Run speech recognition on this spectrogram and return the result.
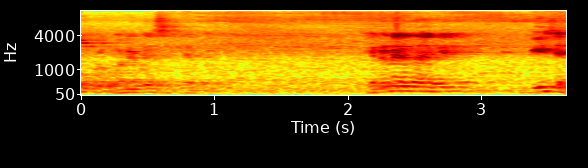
ಒಬ್ಬರು ವಾಲಂಟಿಯರ್ಸ್ ಇರಲೇಬೇಕು. ಎರಡನೇದಾಗಿ ಡಿ ಜೆ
